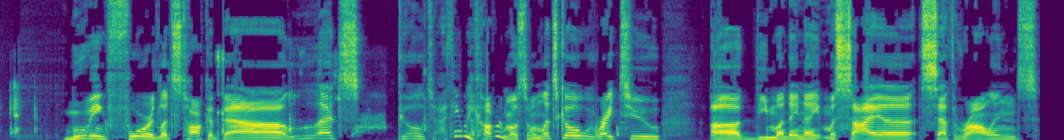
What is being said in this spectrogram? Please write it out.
moving forward, let's talk about. Let's go to. I think we covered most of them. Let's go right to uh, the Monday Night Messiah, Seth Rollins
